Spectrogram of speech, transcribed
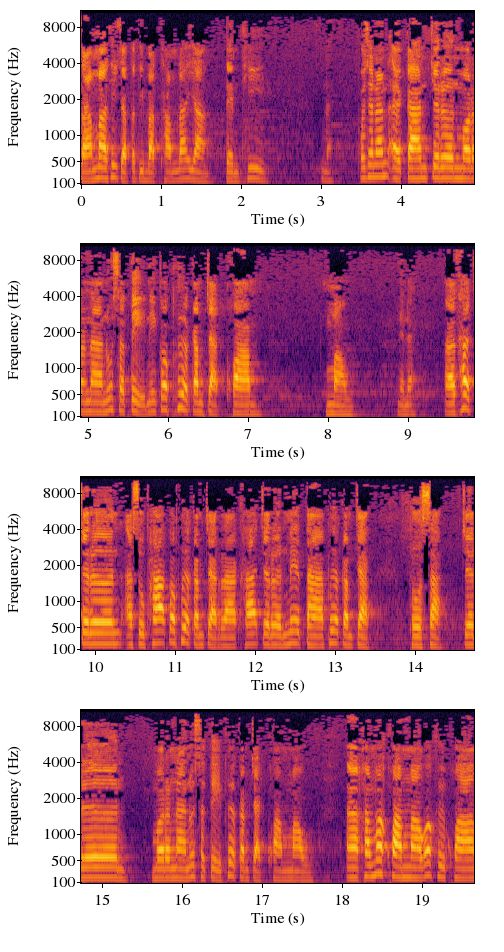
สามารถที่จะปฏิบัติธรรมได้อย่างเต็มที่นะเพราะฉะนั้นาการเจริญมรณานุสตินี่ก็เพื่อกำจัดความเมาเนี่ยนะถ้าเจริญอสุภะก็เพื่อกำจัดราคะ เจริญเมตตาเพื่อกำจัดโทสะเจริญ มรณานุสติเพื่อกำจัดความเมาคำว่าความเมาก็คือความ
